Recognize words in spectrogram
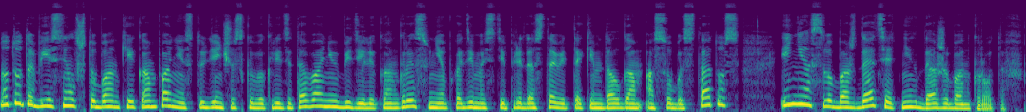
но тот объяснил, что банки и компании студенческого кредитования убедили Конгресс в необходимости предоставить таким долгам особый статус и не освобождать от них даже банкротов.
